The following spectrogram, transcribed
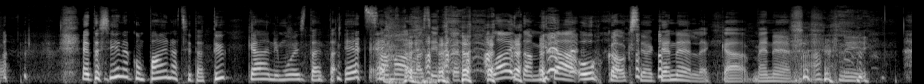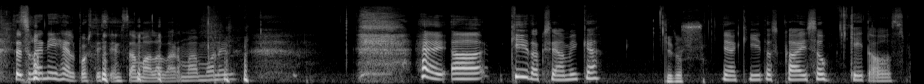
Että siinä kun painat sitä tykkää, niin muista, että et samalla sitten laita mitään uhkauksia kenellekään menemään. Niin. Se tulee niin helposti siinä samalla varmaan monille. Hei, uh, kiitoksia Mika. Kiitos. Ja kiitos Kaisu. Kiitos.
